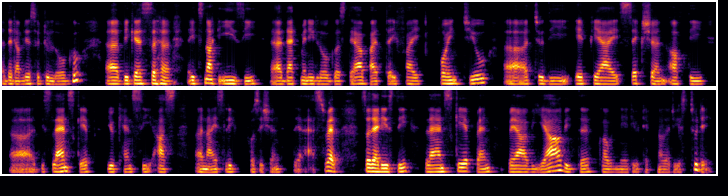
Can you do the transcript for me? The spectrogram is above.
the WSO2 logo uh, because uh, it's not easy, uh, that many logos there. But if I point you uh, to the API section of the uh, this landscape, you can see us nicely positioned there as well. So that is the landscape and where we are with the cloud native technologies today.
